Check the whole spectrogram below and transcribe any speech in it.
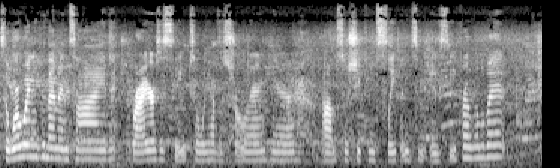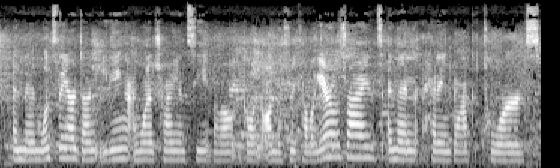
So we're waiting for them inside. Briar's asleep, so we have the stroller in here um, so she can sleep in some AC for a little bit. And then once they are done eating, I want to try and see about going on the Three Caballeros rides and then heading back towards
